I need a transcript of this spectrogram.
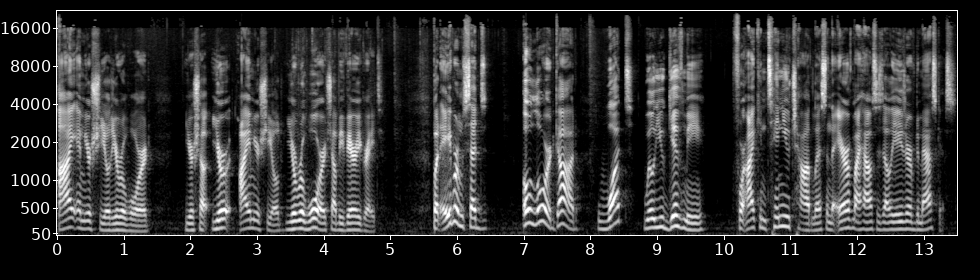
I am your shield, your reward. Your, your, I am your shield. Your reward shall be very great. But Abram said, O Lord God, what will you give me? For I continue childless, and the heir of my house is Eliezer of Damascus.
